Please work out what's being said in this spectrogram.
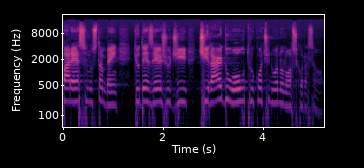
Parece-nos também que o desejo de tirar do outro continua no nosso coração.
